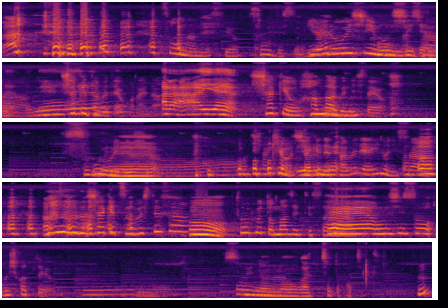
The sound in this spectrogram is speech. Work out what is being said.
そうなんですよ。そうですよね。いろいろ美味しいもんしいじゃさない。ね鮭食べたよこの間。あらいいね鮭をハンバーグにしたよ、すごいね。鮭は鮭で食べりゃいいのにさ、あそ鮭潰してさうん。豆腐と混ぜてさへえ美味しそう。美味しかったよ、そういうのの方がちょっかっちゃってる。ん。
